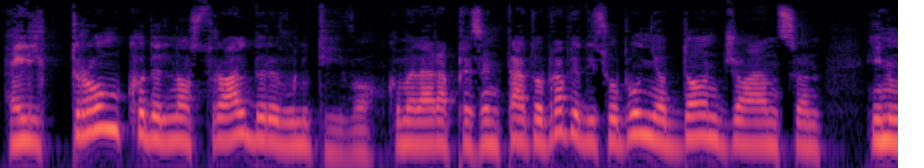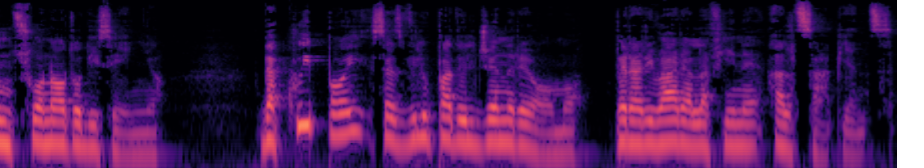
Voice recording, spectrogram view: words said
È il tronco del nostro albero evolutivo, come l'ha rappresentato proprio di suo pugno Don Johansson in un suo noto disegno. Da qui poi si è sviluppato il genere Homo, per arrivare alla fine al Sapiens.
